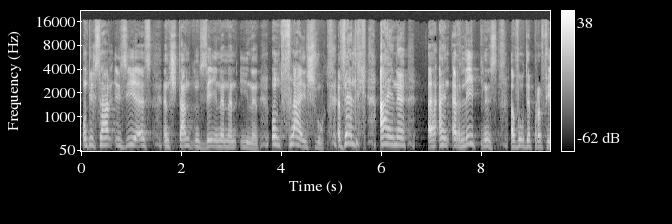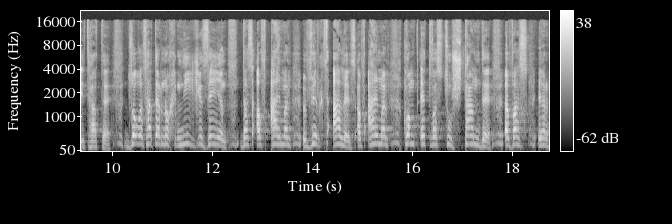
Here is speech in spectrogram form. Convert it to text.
Und ich sage, ich sehe es, entstanden Sehnen an ihnen und Fleischwuchs. Welch eine äh, ein Erlebnis, äh, wo der Prophet hatte. Sowas hat er noch nie gesehen, dass auf einmal wirkt alles, auf einmal kommt etwas zustande, äh, was er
